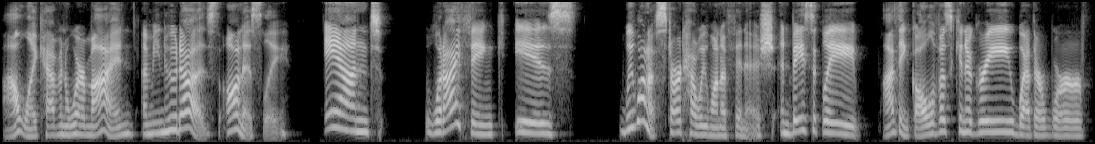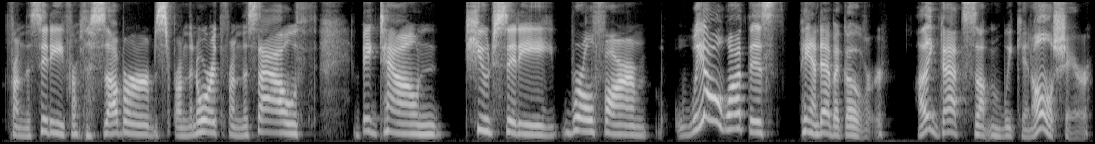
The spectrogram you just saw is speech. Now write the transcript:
I don't like having to wear mine. I mean, who does, honestly? And what I think is we want to start how we want to finish. And basically, I think all of us can agree, whether we're from the city, from the suburbs, from the north, from the south, big town, huge city, rural farm, we all want this pandemic over. I think that's something we can all share.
